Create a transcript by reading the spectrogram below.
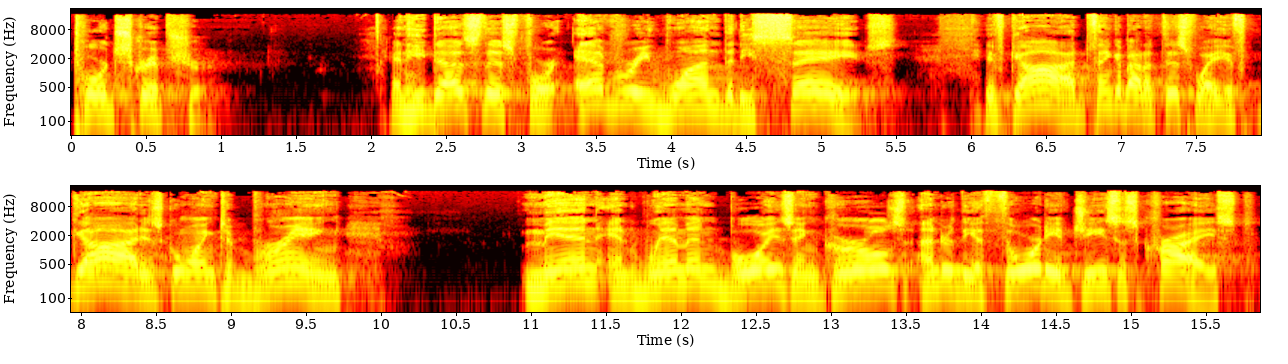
toward Scripture. And he does this for everyone that he saves. If God, think about it this way, if God is going to bring men and women, boys and girls under the authority of Jesus Christ,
